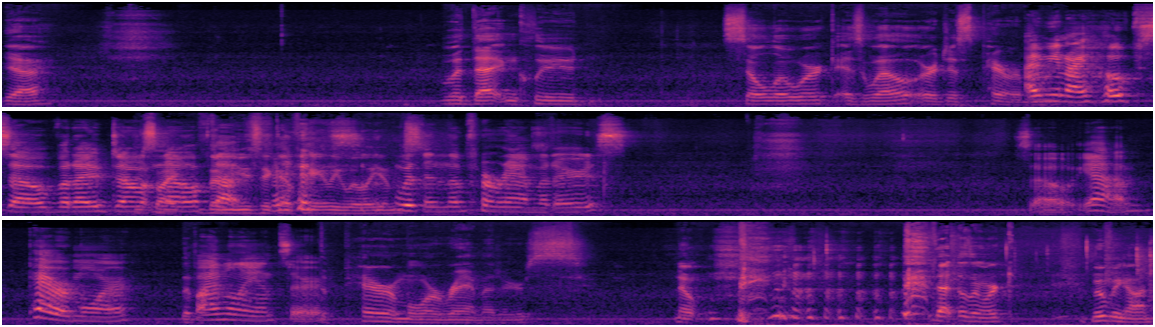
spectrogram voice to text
Yeah. Would that include solo work as well, or just Paramore? I mean, I hope so, but I don't Just like know if the that music of fits Hayley Williams? within the parameters. So yeah, Paramore. The- Final answer. the Paramore Rameters. Nope. that doesn't work. Moving on.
